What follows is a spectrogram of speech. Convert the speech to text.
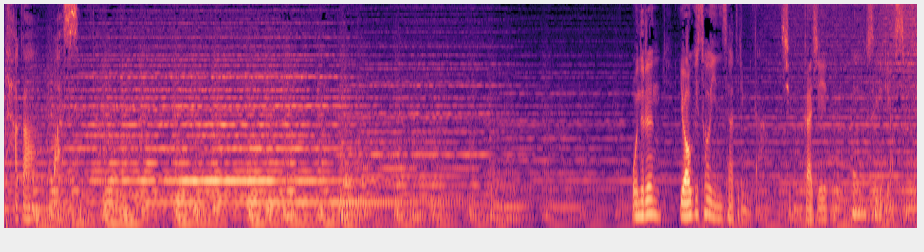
다가왔습니다. 오늘은 여기서 인사드립니다. 지금까지 홍승일이었습니다.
